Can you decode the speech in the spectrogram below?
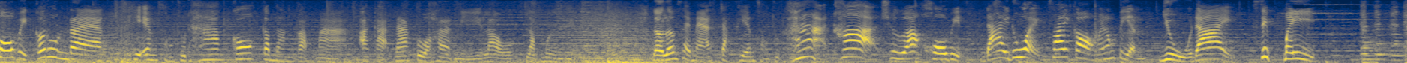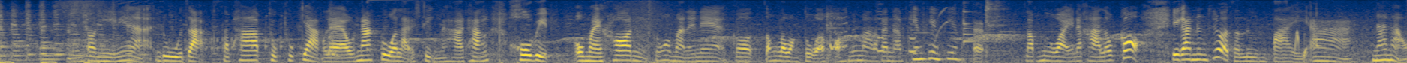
ควิดก็รุนแรง PM 2.5 ก็กำลังกลับมา อากาศน่ากลัวขนาดนี้เรารับมือเนี่ยเราเริ่มใส่แมสจาก PM 2.5 ฆ่าเชื้อโควิดได้ด้วย ไส้กรองไม่ต้องเปลี่ยน อยู่ได้ 10 ปีตอนนี้เนี่ยดูจากสภาพทุกๆอย่างแล้วน่ากลัวหลายสิ่งนะคะ ทั้งโควิด โอไมครอนต้องมาแน่ๆ ก็ต้องระวังตัวขอไม่มาแล้วกันนะ เพียงเพียงเพียงแต่ รับมือไว้นะคะ แล้วก็อีกอันหนึ่งที่เราจะลืมไปอ่าหน้าหนาว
